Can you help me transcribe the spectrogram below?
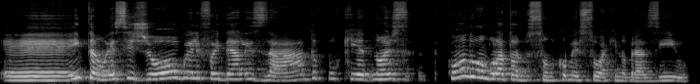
É, então, esse jogo ele foi idealizado porque nós, quando o ambulatório do sono começou aqui no Brasil,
